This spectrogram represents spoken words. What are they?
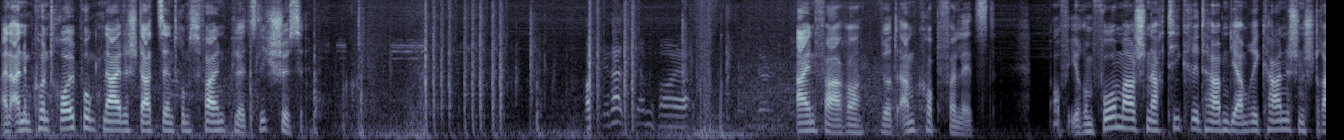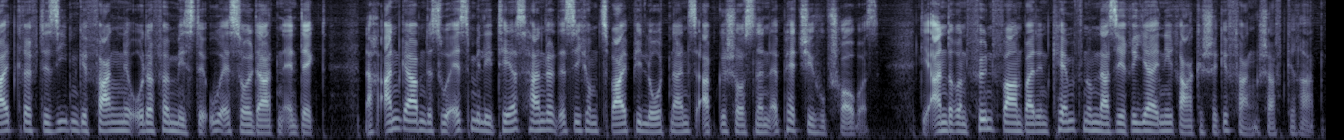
An einem Kontrollpunkt nahe des Stadtzentrums fallen plötzlich Schüsse. Ein Fahrer wird am Kopf verletzt. Auf ihrem Vormarsch nach Tikrit haben die amerikanischen Streitkräfte sieben gefangene oder vermisste US-Soldaten entdeckt. Nach Angaben des US-Militärs handelt es sich um zwei Piloten eines abgeschossenen Apache-Hubschraubers. Die anderen fünf waren bei den Kämpfen um Nasiriyah in irakische Gefangenschaft geraten.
